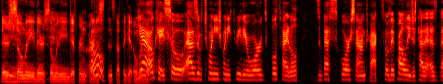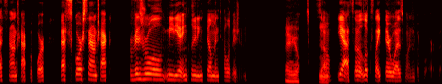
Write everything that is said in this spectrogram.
There's so many. There's so many different artists Oh. and stuff that get overlooked. yeah. Okay. So as of 2023, the awards full title is the best score soundtrack. So they probably just had it as best soundtrack before. Best score soundtrack for visual media, including film and television. There you go. So yeah. So it looks like there was one before. But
